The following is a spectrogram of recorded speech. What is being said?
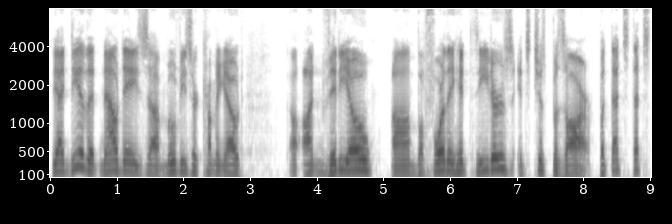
the idea that nowadays movies are coming out – uh, on video um, before they hit theaters, it's just bizarre. But that's that's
